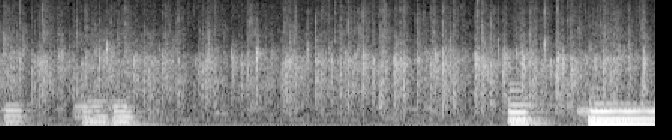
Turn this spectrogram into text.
Thank you.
